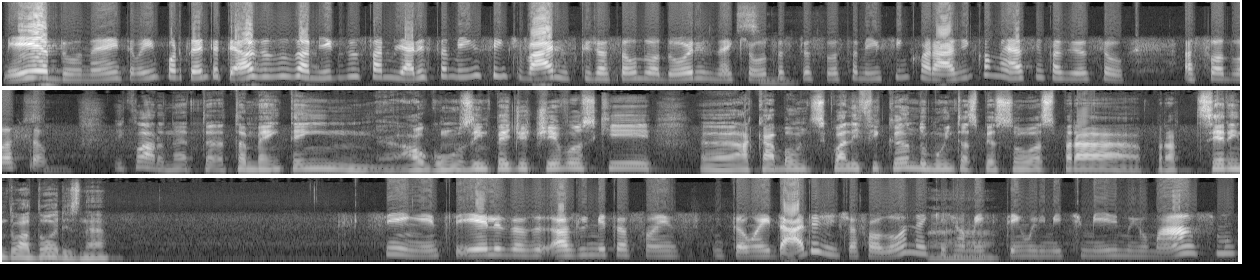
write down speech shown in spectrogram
Medo, né? Então é importante até às vezes os amigos e os familiares também incentivarem os que já são doadores, né? Que Sim. outras pessoas também se encorajem e comecem a fazer o seu, a sua doação. E claro, né, também tem eh, alguns impeditivos que uh, acabam desqualificando muitas pessoas para serem doadores, né? Sim, entre eles as, as, limitações, então a idade a gente já falou, né, que uhum. realmente tem um limite mínimo e um máximo,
